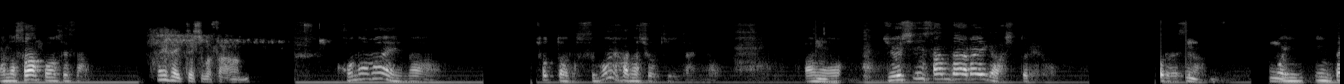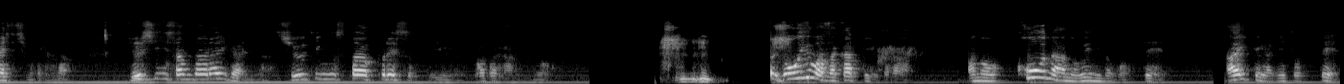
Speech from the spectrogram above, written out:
あのさ、ポンセさん。はいはい、豊島さん。この前な、ちょっとあのすごい話を聞いたんよ。あの、重心サンダーライガー知っとるやろ？プロレスラー。うんもう引引退してしまったけどな。重心サンダーライガーにな、シューティングスタープレスっていう技があるんよ。これどういう技かっていうから、あの、コーナーの上に登って、相手が寝取って、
